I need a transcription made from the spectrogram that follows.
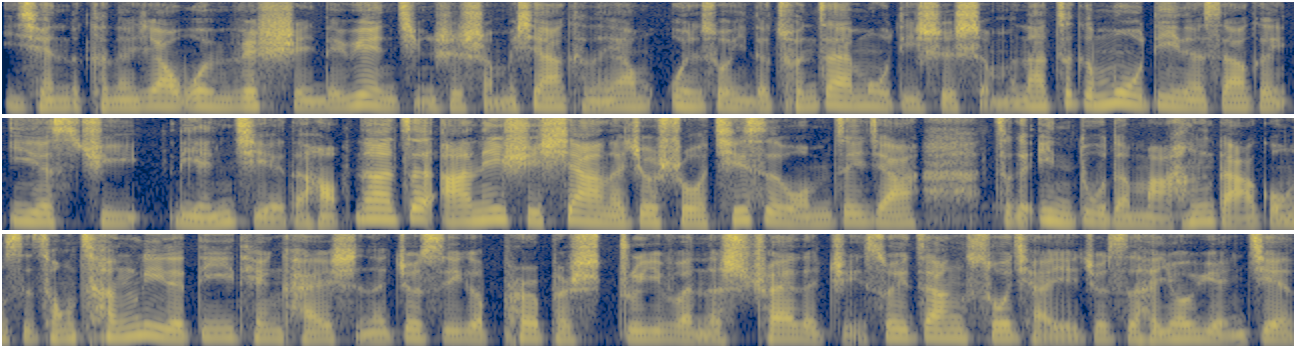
以前的可能要问 vision 的愿景是什么，现在可能要问说你的存在目的是什么？那这个目的呢是要跟 ESG 连接的哈。那这 Anish 下呢就说，其实我们这家这个印度的马亨达公司从成立的第一天开始呢，就是一个 purpose driven 的 strategy。所以这样说起来，也就是很有远见。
